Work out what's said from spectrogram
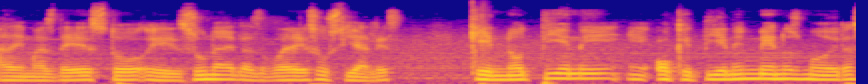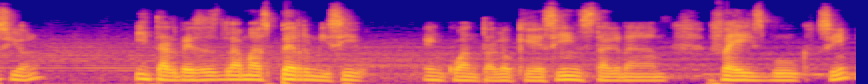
además de esto, es una de las redes sociales que no tiene eh, o que tiene menos moderación y tal vez es la más permisiva en cuanto a lo que es Instagram, Facebook, ¿sí?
